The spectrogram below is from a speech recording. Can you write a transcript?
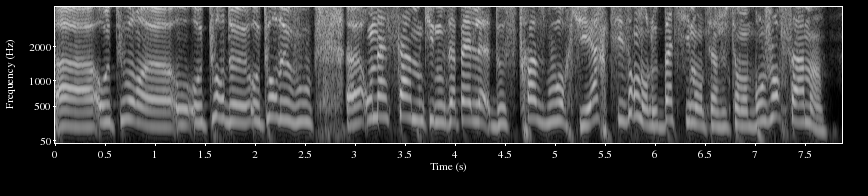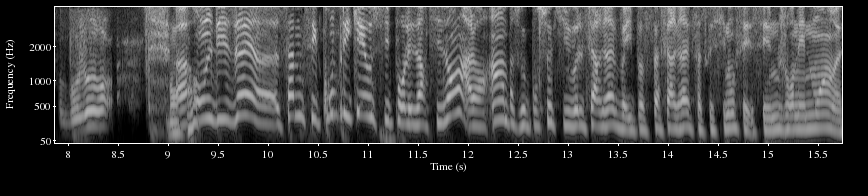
euh, autour, euh, autour de, autour de vous. Euh, on a Sam qui nous appelle de Strasbourg, qui est artisan dans le bâtiment. Tiens, justement. Bonjour Sam. Bonjour. Euh, on le disait, euh, Sam, c'est compliqué aussi pour les artisans. Alors un, parce que pour ceux qui veulent faire grève, bah, ils peuvent pas faire grève parce que sinon c'est c'est une journée de moins,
